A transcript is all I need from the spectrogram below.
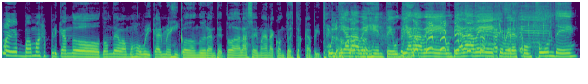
pues vamos explicando dónde vamos a ubicar México durante toda la semana con todos estos capítulos. Un día a la vez, gente. Un día a la vez. Un día a la vez que me les confunde.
